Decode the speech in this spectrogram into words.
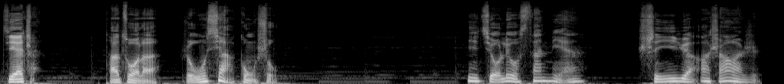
接着，他做了如下供述：一九六三年十一月二十二日，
